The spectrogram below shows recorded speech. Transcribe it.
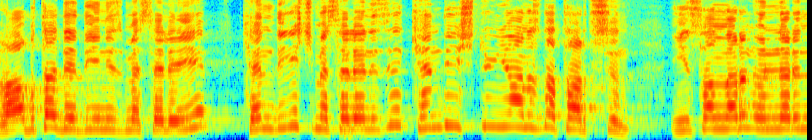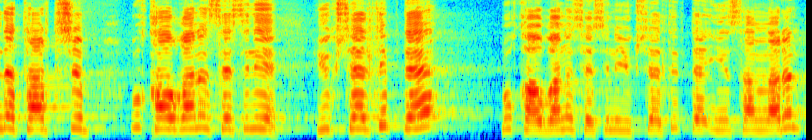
rabıta dediğiniz meseleyi kendi iç meselenizi kendi iç dünyanızda tartışın. İnsanların önlerinde tartışıp bu kavganın sesini yükseltip de bu kavganın sesini yükseltip de insanların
